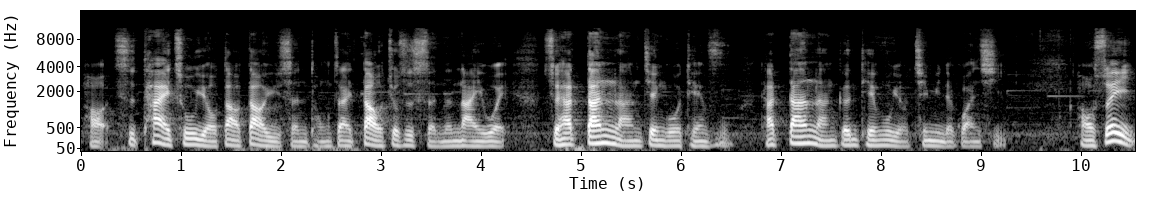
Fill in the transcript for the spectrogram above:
好是太初有道，道与神同在，道就是神的那一位，所以他当然见过天父，他当然跟天父有亲密的关系。好，所以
